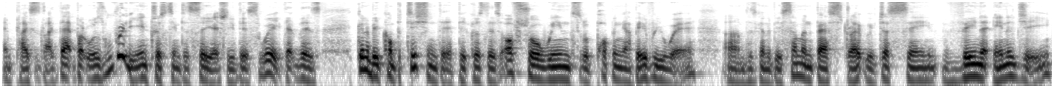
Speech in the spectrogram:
and places like that. But it was really interesting to see actually this week that there's going to be competition there because there's offshore wind sort of popping up everywhere. Um, there's going to be some in Bass Strait. We've just seen Vena Energy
